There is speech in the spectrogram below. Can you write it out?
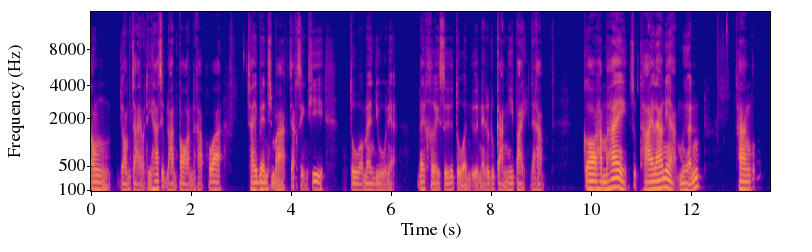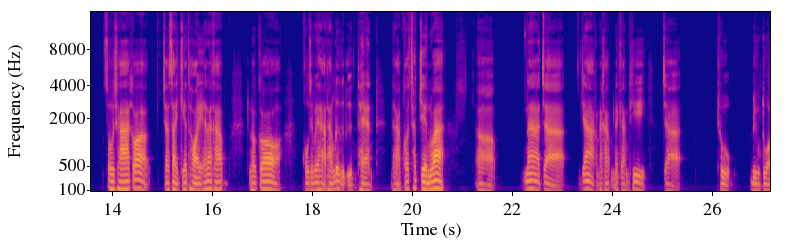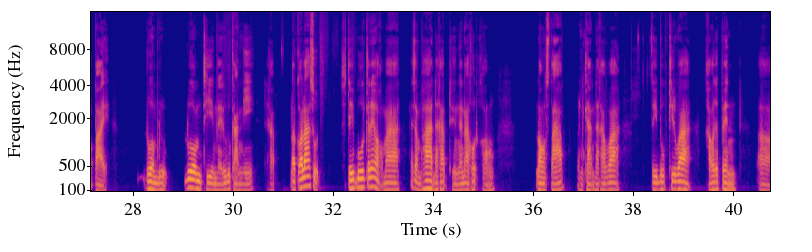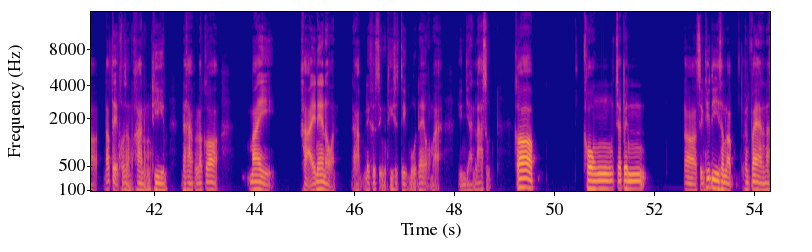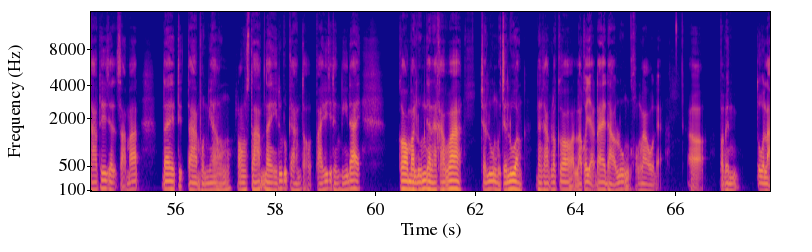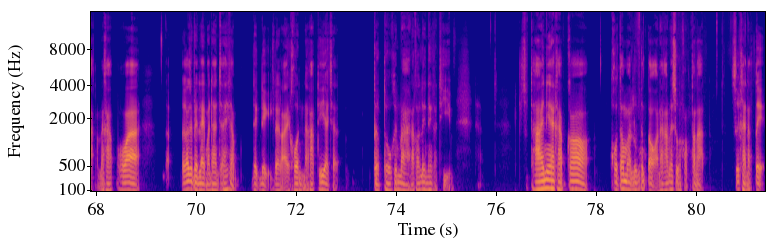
ต้องยอมจ่ายมาที่ 50 ล้านปอนด์นะครับ เพราะว่าใช้เบนช์มาร์กจากสิ่งที่ตัวแมนยูเนี่ยได้เคยซื้อตัวอื่นในฤดูกาลนี้ไปนะครับ ก็ทำให้สุดท้ายแล้วเนี่ยเหมือนทางโซชาก็จะใส่เกียร์ถอยนะครับ แล้วก็คงจะไปหาทางเลือกอื่น ๆ แทนนะครับ ก็ชัดเจนว่าน่าจะยากนะครับในการที่จะถูกดึงตัวไปร่วม ร่วมทีมในฤดูกาลนี้นะครับแล้วก็ล่าสุดสตีฟบรูซก็ได้ออกมาให้สัมภาษณ์นะครับ ถึงอนาคตของลองสตาฟเหมือนกันนะครับว่าสตีฟบรูซคิดว่าเขาจะเป็นนักเตะคนสำคัญของทีมนะครับ แล้วก็ไม่ขายแน่นอนนะครับนี่คือสิ่งที่สตีฟบรูซได้ออกมายืนยันล่าสุด ก็คงจะเป็นสิ่งที่ดีสำหรับแฟนๆนะครับ ที่จะสามารถ ได้ติดตามผลงานของลองสตาฟในฤดูกาลต่อไปที่จะถึงนี้ได้ ก็มาลุ้นกันนะครับว่าจะรุ่งหรือจะล่วงนะครับ แล้วก็เราก็อยากได้ดาวรุ่งของเราเนี่ยมาเป็นตัวหลักนะครับ เพราะว่าแล้วก็จะเป็นแรงบันดาลใจให้กับเด็กๆอีกหลายๆคนนะครับ ที่อยากจะเติบโตขึ้นมาแล้วก็เล่นให้กับทีม สุดท้ายเนี่ยครับก็คงต้องมาลุ้นกันต่อนะครับ ในส่วนของตลาดซื้อขายนักเตะ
